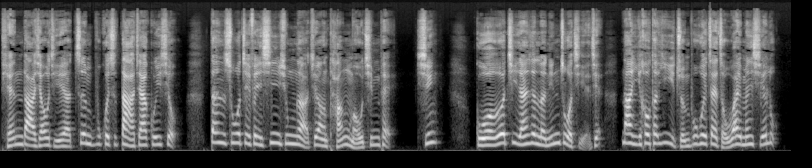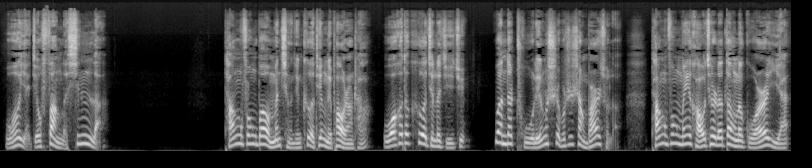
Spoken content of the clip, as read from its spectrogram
田大小姐真不愧是大家闺秀，单说这份心胸啊，就让唐某钦佩。行，果娥既然认了您做姐姐，那以后她一准不会再走歪门邪路，我也就放了心了。唐风把我们请进客厅里泡上茶，我和他客气了几句。问他楚灵是不是上班去了？唐风没好气的瞪了果儿一眼。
